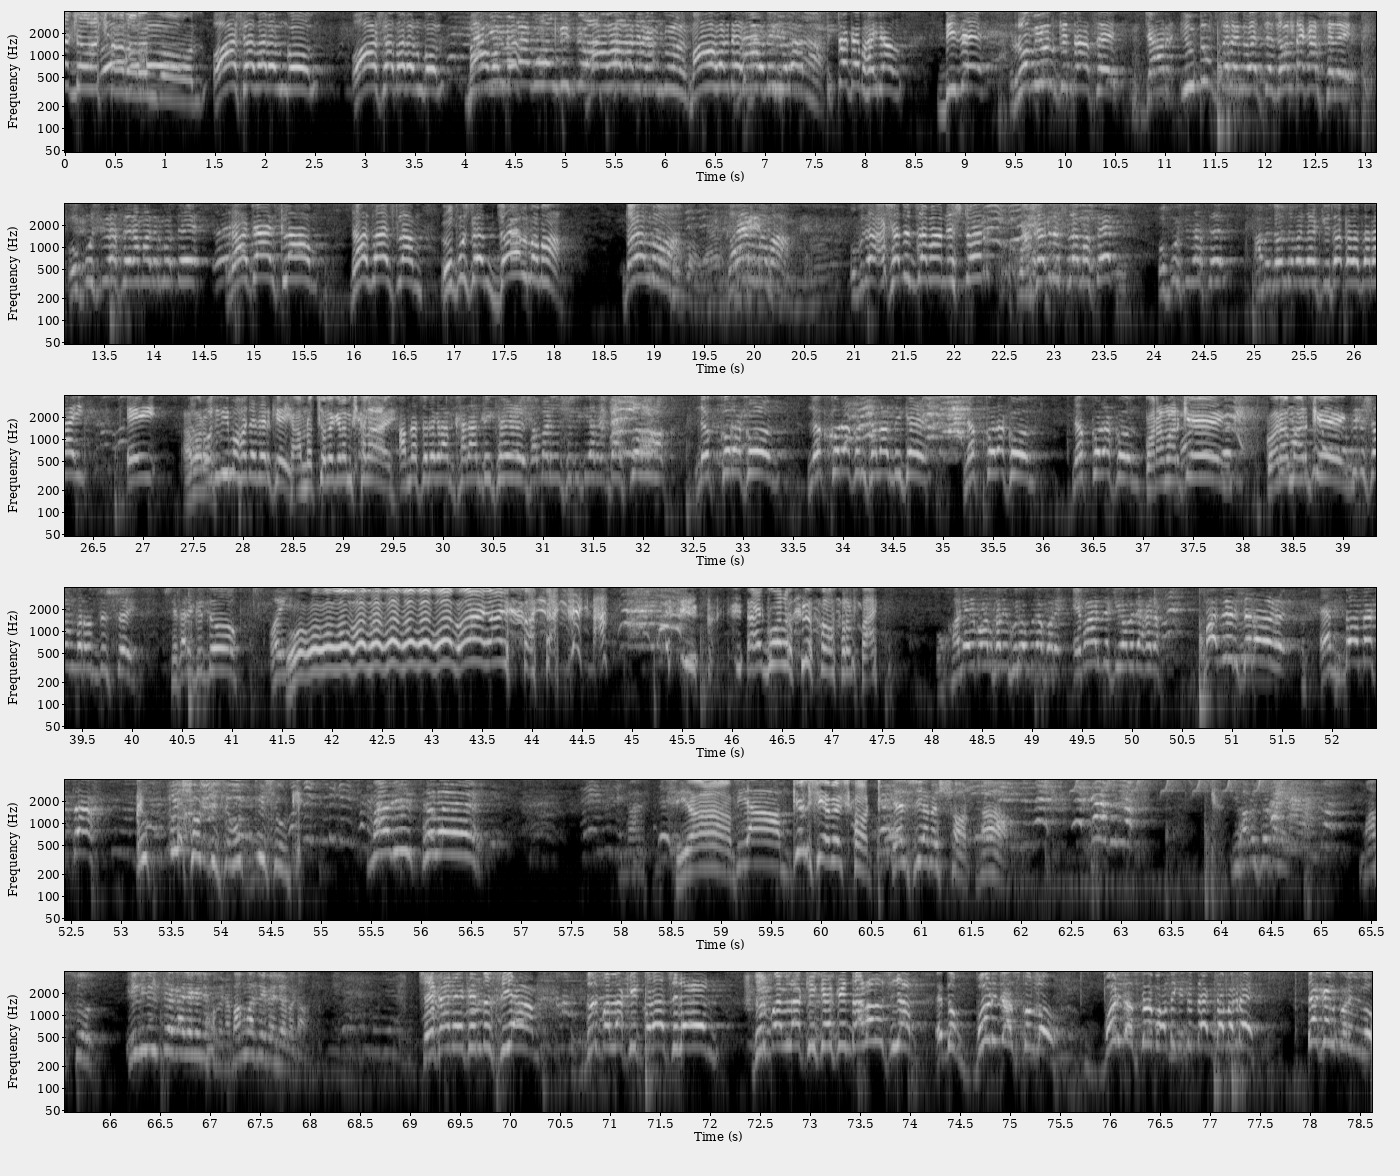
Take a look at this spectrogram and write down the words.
একটা অসাধারণ গোল! অসাধারণ গোল! অসাধারণ গোল! টিকটকে ভাইরাল ডিজে রবিউল কিন্তু আছে যার ইউটিউব চ্যানেল রয়েছে জলটাকার ছেলে। উপস্থিত আছে আমাদের মধ্যে রাজা ইসলাম রাজা ইসলাম উপস্থিত আছেন দয়াল মামা। দয়াল মামা দয়াল মামা। উপস্থিত আসাদুজ্জামান স্টোর আসাদুল ইসলাম আছেন উপস্থিত আছেন আমি ধন্যবাদ জানাই কৃতজ্ঞতা জানাই এই আবার- অতিথি মহোদয়দেরকে। আমরা চলে গেলাম খেলায়। আমরা চলে গেলাম খেলার দিকে। সম্মানিত সুদী দর্শক লক্ষ্য রাখুন লক্ষ্য রাখুন খেলার দিকে লক্ষ্য রাখুন। লক্ষ্য রাখুন করা মার্কিং করা মার্কিং কিন্তু সংঘের উদ্দেশ্যে সেখানে কিন্তু ওই ও ও ও ও ও ও ও ও ও ও ওই, ওই, এই গোল হলো আমার ভাই ওখানেই বল খালি ঘুরে ঘুরে করে এবার যে কি হবে দেখা যাক মাঝির ছেলে একদম একটা উটকি শুট দিছে উটকি শুট মাঝির ছেলে সিয়াম সিয়াম ক্যালসিয়ামের শট ক্যালসিয়ামের শট হ্যাঁ কি হবে সেখানে মাসুদ ইংলিশ দিয়ে গাইলে গেলে হবে না বাংলা দিয়ে গাইলে হবে না। সেখানে কিন্তু সিয়াম দূরপাল্লা কিক করেছিলেন? দূরপাল্লা কিকে কিন্তু আবারও সিয়াম একদম বডি টাচ করল। বডি টাচ করে বলটি কিন্তু একদম একরে ট্যাকেল করে নিল।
